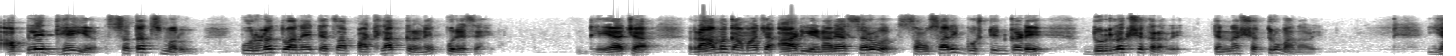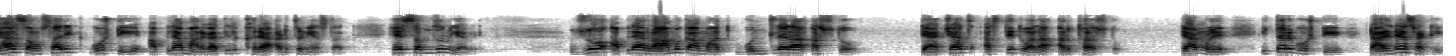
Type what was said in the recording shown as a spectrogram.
आपले ध्येय सतत स्मरून पूर्णत्वाने त्याचा पाठलाग करणे पुरेसे आहे. ध्येयाच्या रामकामाच्या आड येणाऱ्या सर्व संसारिक गोष्टींकडे दुर्लक्ष करावे त्यांना शत्रू मानावे. ह्या संसारिक गोष्टी आपल्या मार्गातील खऱ्या अडचणी असतात हे समजून घ्यावे. जो आपल्या रामकामात गुंतलेला असतो त्याच्याच अस्तित्वाला अर्थ असतो. त्यामुळे इतर गोष्टी टाळण्यासाठी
